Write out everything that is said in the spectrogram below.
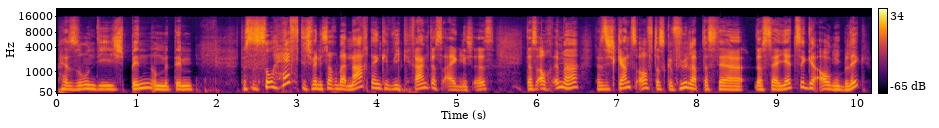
Person, die ich bin und mit dem. Das ist so heftig, wenn ich darüber nachdenke, wie krank das eigentlich ist, dass auch immer, dass ich ganz oft das Gefühl habe, dass der, dass der jetzige Augenblick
